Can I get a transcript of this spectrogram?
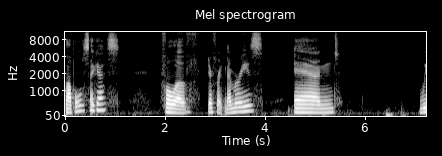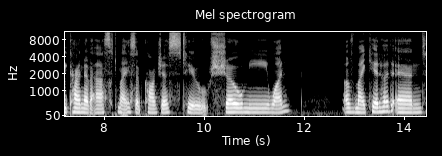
bubbles, I guess, full of different memories, and we kind of asked my subconscious to show me one of my kidhood, and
